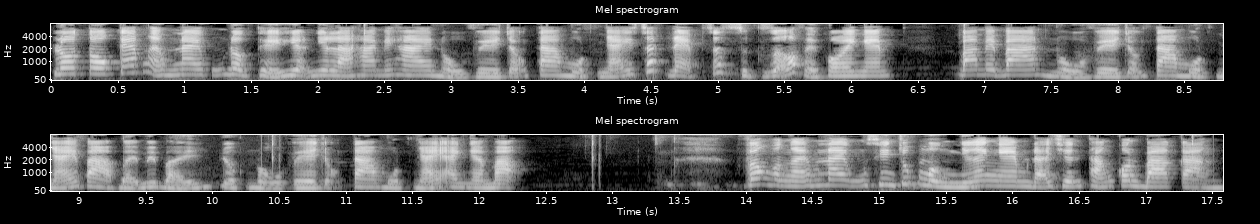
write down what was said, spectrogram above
Lô tô kép ngày hôm nay cũng được thể hiện như là 22 nổ về chúng ta một nháy. Rất đẹp, rất rực rỡ, phải không anh em? 33 nổ về cho chúng ta một nháy và 77 được nổ về cho chúng ta một nháy anh em ạ. Vâng và ngày hôm nay cũng xin chúc mừng những anh em đã chiến thắng con ba càng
